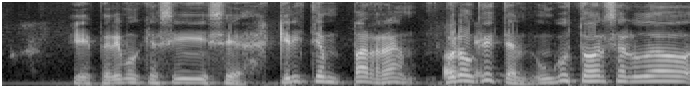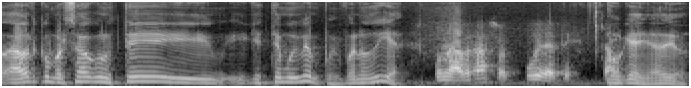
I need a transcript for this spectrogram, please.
Y esperemos que así sea. Cristian Parra. Bueno, Cristian, un gusto haber saludado, haber conversado con usted y, que esté muy bien. Pues buenos días. Un abrazo, cuídate. Ok, adiós.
